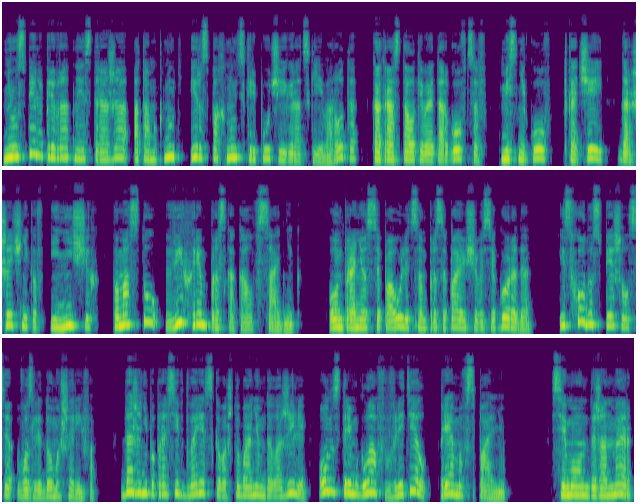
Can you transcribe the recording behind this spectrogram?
не успели привратные сторожа отомкнуть и распахнуть скрипучие городские ворота, как расталкивая торговцев, мясников, ткачей, горшечников и нищих, по мосту вихрем проскакал всадник. Он пронесся по улицам просыпающегося города и сходу спешился возле дома шерифа. Даже не попросив дворецкого, чтобы о нем доложили, он стремглав влетел прямо в спальню. Симон де Жанмер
